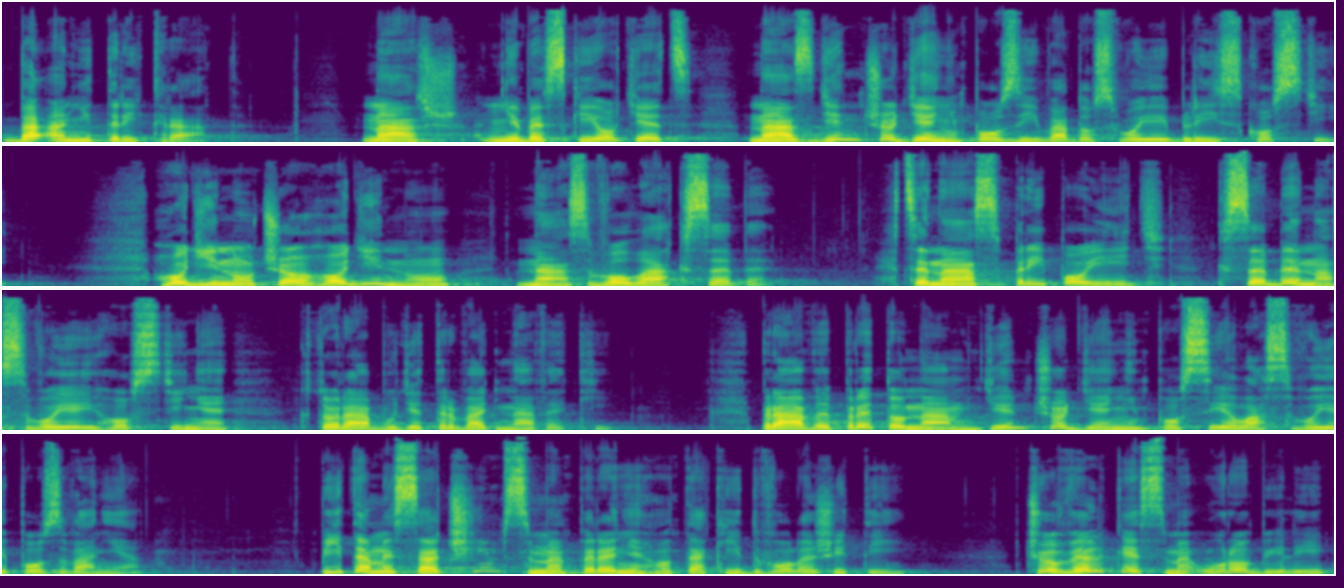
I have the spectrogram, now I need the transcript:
ba ani trikrát. Náš nebeský Otec nás deň čo deň pozýva do svojej blízkosti. Hodinu čo hodinu nás volá k sebe. Chce nás pripojiť k sebe na svojej hostine, ktorá bude trvať na veky. Práve preto nám deň čo deň posiela svoje pozvania. Pýtame sa, čím sme pre Neho takí dôležití? Čo veľké sme urobili,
